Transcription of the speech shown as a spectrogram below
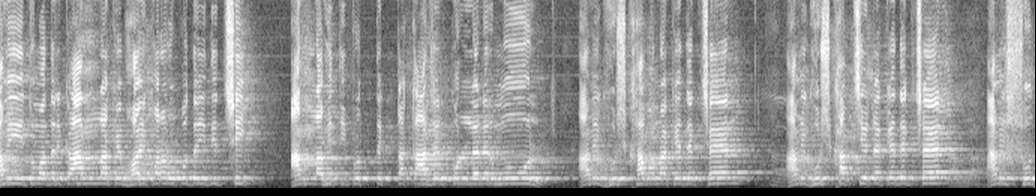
আমি তোমাদেরকে আল্লাহকে ভয় করার উপদেশ দিচ্ছি। আল্লাহ ভীতি প্রত্যেকটা কাজের কল্যাণের মূল। আমি ঘুষ খাব না কে দেখছেন? আমি ঘুষ খাচ্ছি এটা কে দেখছেন? আমি সুদ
